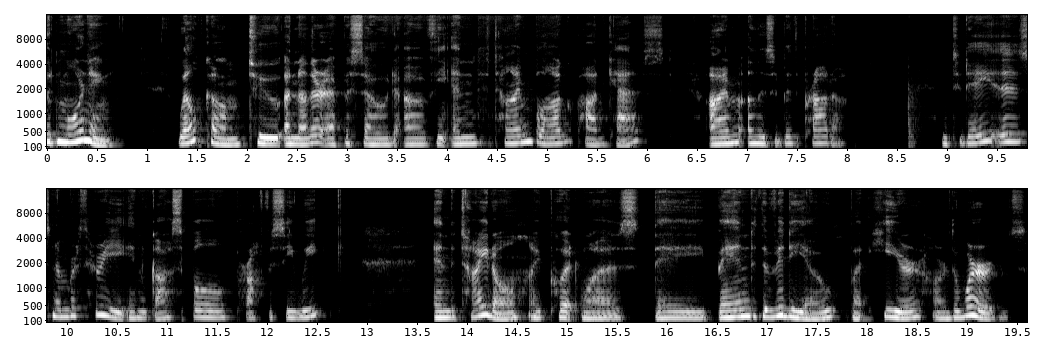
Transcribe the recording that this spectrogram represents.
Good morning. Welcome to another episode of the End Time Blog Podcast. I'm Elizabeth Prata. And today is number three in Gospel Prophecy Week. And the title I put was They Banned the Video, but Here Are the Words.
